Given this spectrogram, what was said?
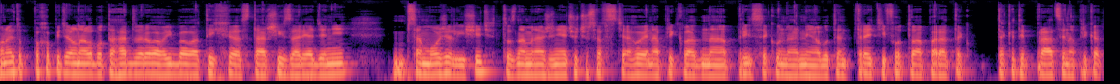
Ono je to pochopiteľné, lebo tá hardwareová výbava tých e, starších zariadení sa môže líšiť. To znamená, že niečo, čo sa vzťahuje napríklad na sekundárny alebo ten tretí fotoaparát, tak také tie práce napríklad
